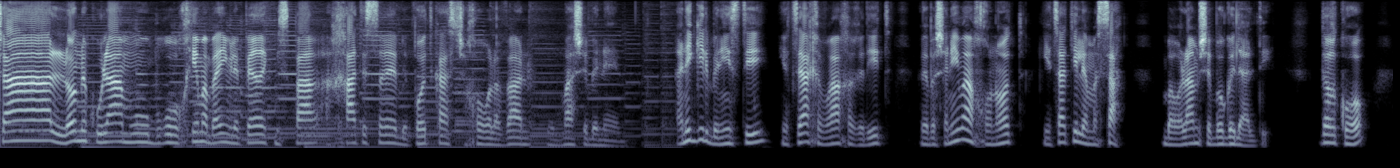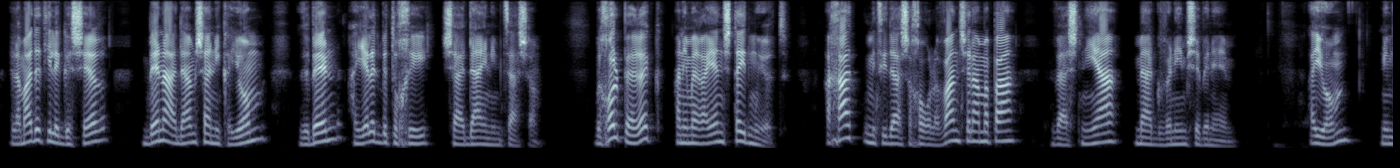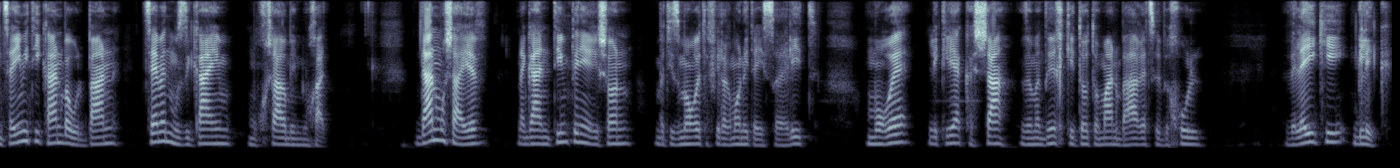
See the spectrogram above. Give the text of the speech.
שלום לכולם וברוכים הבאים לפרק מספר 11 בפודקאסט שחור לבן ומה שביניהם. אני גיל בניסטי, יוצא החברה החרדית, ובשנים האחרונות יצאתי למסע בעולם שבו גדלתי. דרכו למדתי לגשר בין האדם שאני כיום ובין הילד בתוכי שעדיין נמצא שם. בכל פרק אני מראיין שתי דמויות, אחת מצידה השחור לבן של המפה, והשנייה מהגוונים שביניהם. היום נמצאים איתי כאן באולפן צמד מוזיקאים מוכשר במיוחד. דן מושייב, נגן טימפני ראשון בתזמורת הפילהרמונית הישראלית, מורה לכלי הקשה ומדריך כיתות אומן בארץ ובחו"ל, ולייקי גליק,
